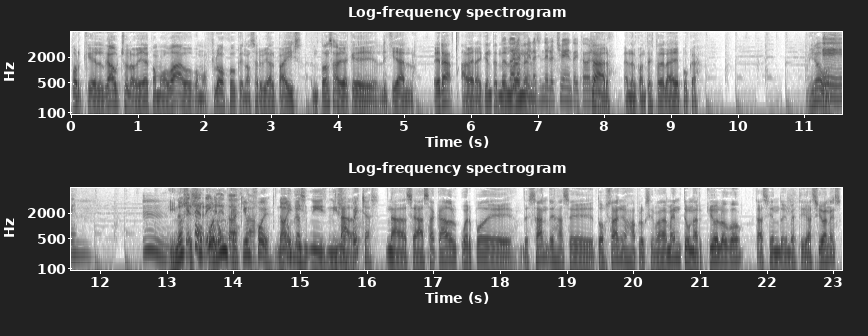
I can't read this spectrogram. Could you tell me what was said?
Porque el gaucho lo veía como vago, como flojo, que no servía al país. Entonces había que liquidarlo. Era, a ver, hay que entenderlo toda la en el, generación del 80 y todo lo claro, en el contexto de la época. Mirá vos. Eh, mm, y no se supo nunca quién esto. fue. No hay ni, ni, ni Nada. sospechas. Nada, se ha sacado el cuerpo de, de Sandes hace dos años aproximadamente. Un arqueólogo está haciendo investigaciones.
